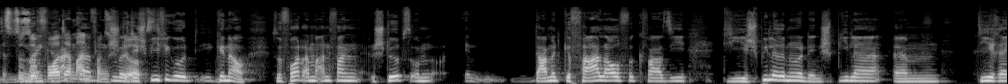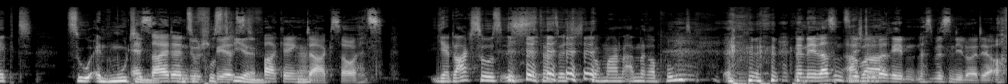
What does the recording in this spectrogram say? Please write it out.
dass du sofort Charakter, am Anfang stirbst. Die Spielfigur, genau, sofort am Anfang stirbst und damit Gefahr laufe, quasi die Spielerin oder den Spieler ähm, direkt zu entmutigen. Es sei denn, du spielst fucking ja? Dark Souls. Ja, Dark Souls ist tatsächlich noch mal ein anderer Punkt. nee, nee, lass uns nicht aber, drüber reden. Das wissen die Leute ja auch.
